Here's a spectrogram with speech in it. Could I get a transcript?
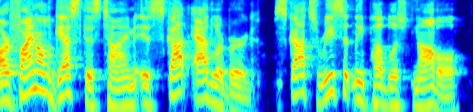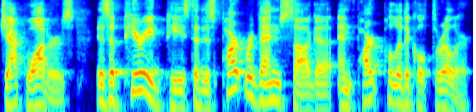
Our final guest this time is Scott Adlerberg. Scott's recently published novel, Jack Waters, is a period piece that is part revenge saga and part political thriller.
